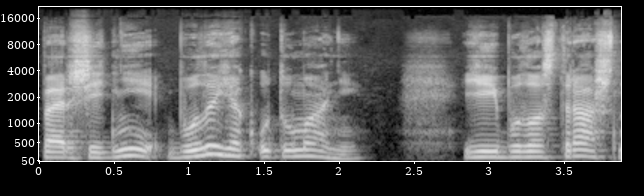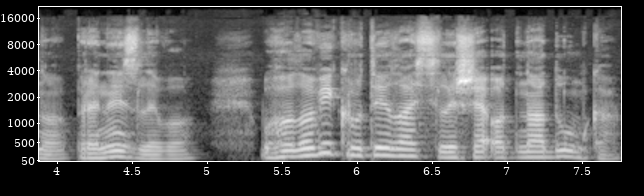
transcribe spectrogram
Перші дні були як у тумані. Їй було страшно, принизливо. В голові крутилась лише одна думка.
